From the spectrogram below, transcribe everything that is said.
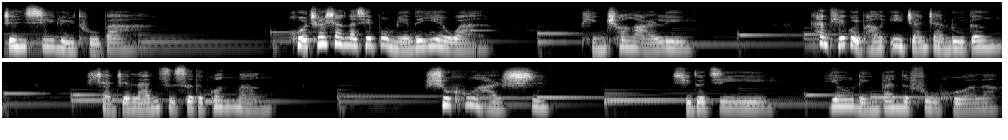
珍惜旅途吧。火车上那些不眠的夜晚，凭窗而立，看铁轨旁一盏盏路灯，闪着蓝紫色的光芒。疏忽而逝，许多记忆幽灵般的复活了。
